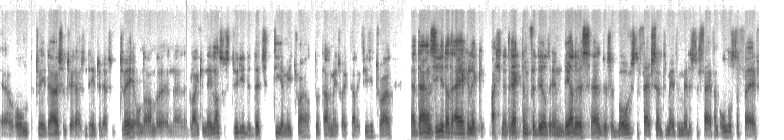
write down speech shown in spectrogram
rond 2000, 2001, 2002, onder andere een, een belangrijke Nederlandse studie, de Dutch TME trial, totale mesorectale excisie trial, ja, daarin zie je dat eigenlijk als je het rectum verdeelt in derdes, hè, dus het bovenste 5 centimeter, middenste 5 en onderste 5,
